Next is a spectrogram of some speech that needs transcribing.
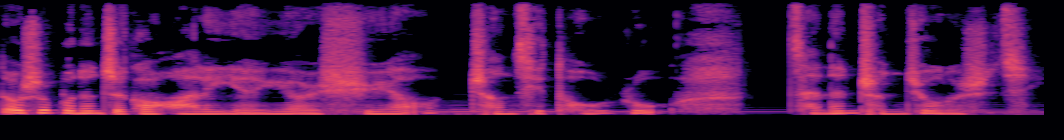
都是不能只靠华丽言语，而需要长期投入才能成就的事情。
